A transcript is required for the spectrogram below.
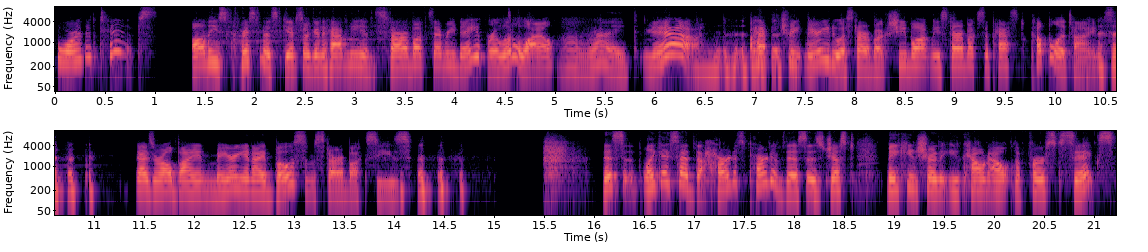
for the tips. All these Christmas gifts are going to have me in Starbucks every day for a little while. All right. Yeah. I have to treat Mary to a Starbucks. She bought me Starbucks the past couple of times. You guys are all buying Mary and I both some Starbucksies. This, like I said, the hardest part of this is just making sure that you count out the first six.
